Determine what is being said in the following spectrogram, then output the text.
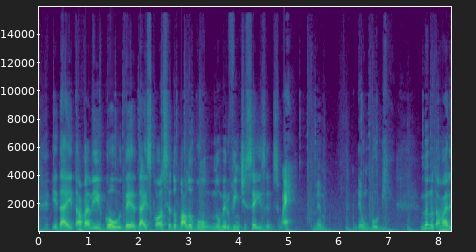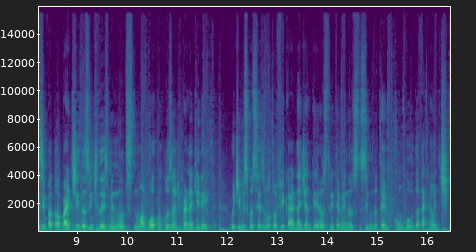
e daí tava ali gol de, da Escócia do Balogun, número 26. Eu disse, ué, mesmo, deu um bug. Nuno Tavares empatou a partida aos 22 minutos, numa boa conclusão de perna direita. O time escocês voltou a ficar na dianteira aos 30 minutos do segundo tempo, com o um gol do atacante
